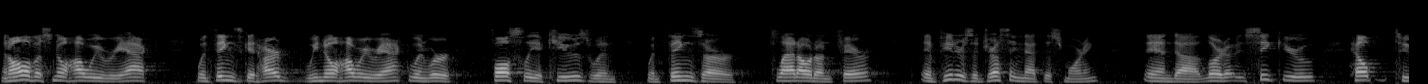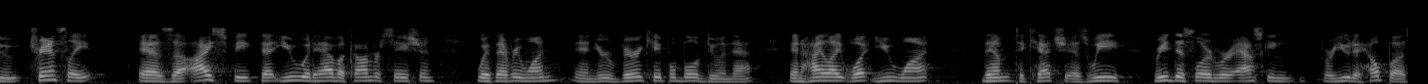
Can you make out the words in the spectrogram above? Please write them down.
And all of us know how we react when things get hard. We know how we react when we're falsely accused, when, when things are flat out unfair. And Peter's addressing that this morning. And uh, Lord, seek your help to translate as uh, I speak, that you would have a conversation with everyone, and you're very capable of doing that, and highlight what you want them to catch. As we read this, Lord, we're asking for you to help us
